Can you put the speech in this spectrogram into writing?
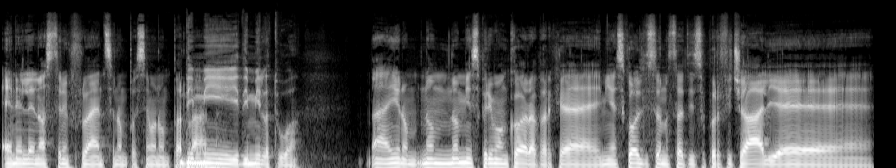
e nelle nostre influenze non possiamo non parlare. Dimmi, dimmi la tua. Eh, io non, non- non mi esprimo ancora perché i miei ascolti sono stati superficiali e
